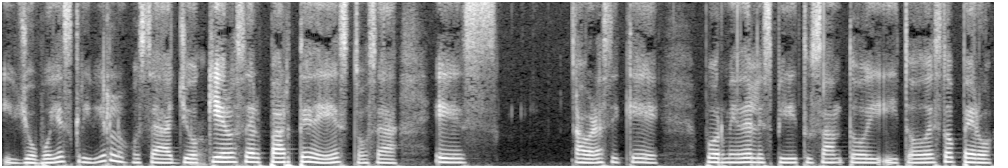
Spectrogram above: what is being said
y, yo voy a escribirlo, o sea, yo quiero ser parte de esto, o sea, es ahora sí que por medio del Espíritu Santo y, y todo esto, pero,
